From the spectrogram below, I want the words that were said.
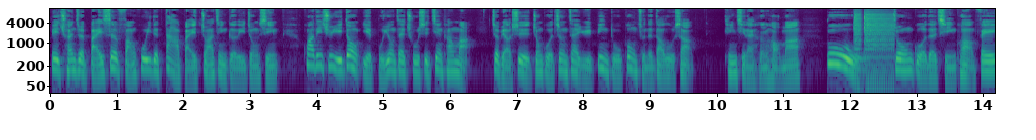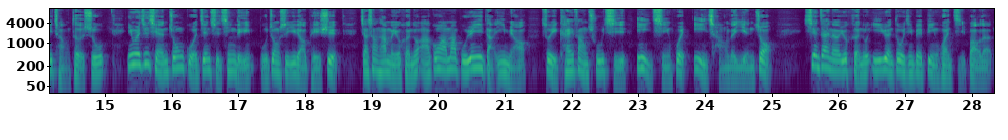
被穿着白色防护衣的大白抓进隔离中心，跨地区移动也不用再出示健康码。这表示中国正在与病毒共存的道路上，听起来很好吗？不，中国的情况非常特殊，因为之前中国坚持清零，不重视医疗培训，加上他们有很多阿公阿妈不愿意打疫苗，所以开放初期疫情会异常的严重。现在呢，有很多医院都已经被病患挤爆了。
